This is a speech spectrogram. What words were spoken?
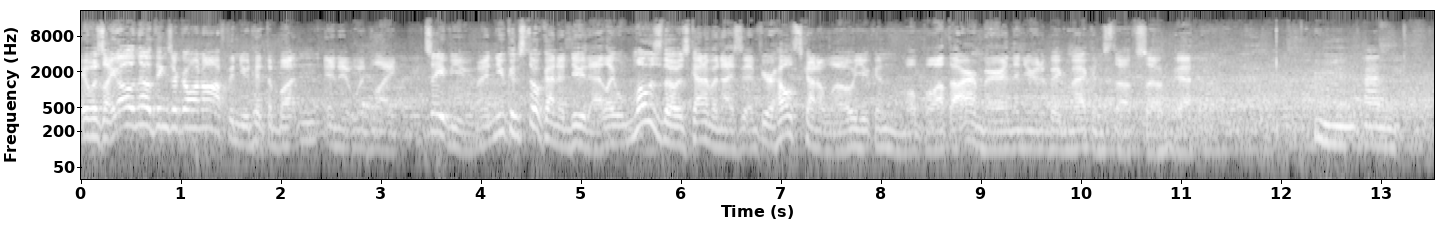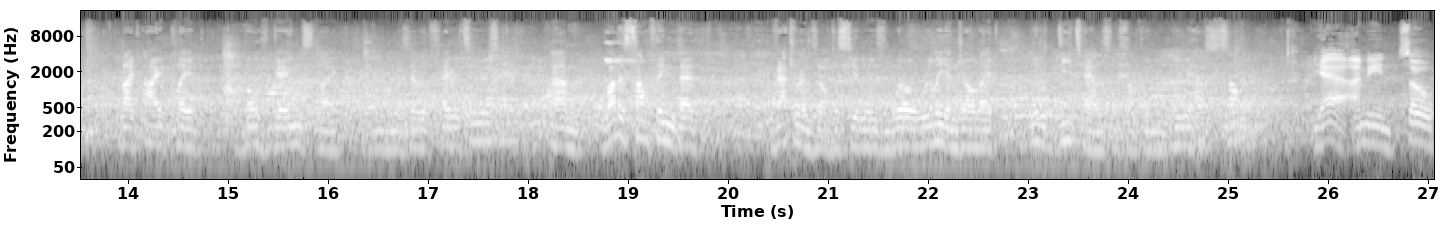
It was like, oh no, things are going off, and you'd hit the button and it would like save you. And you can still kind of do that. Like Moze though is kind of a nice. If your health's kind of low, you can well, pull out the Iron Bear and then you're in a big mech and stuff. So yeah. Mm, and like I played both games, like my favorite series um, what is something that veterans of the series will really enjoy, like little details or something? Do you have some? Yeah, I mean, so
